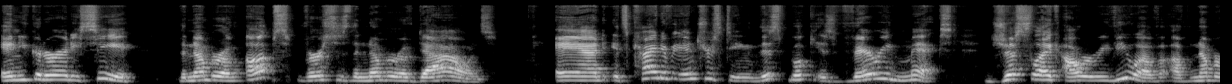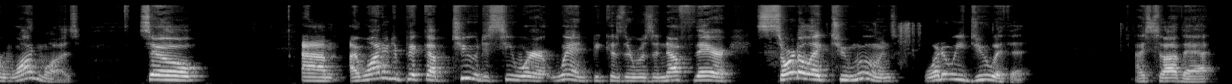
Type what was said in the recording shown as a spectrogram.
and you could already see the number of ups versus the number of downs. And it's kind of interesting. This book is very mixed, just like our review of, of number one was. So um, I wanted to pick up two to see where it went because there was enough there, sort of like Two Moons. What do we do with it? I saw that.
